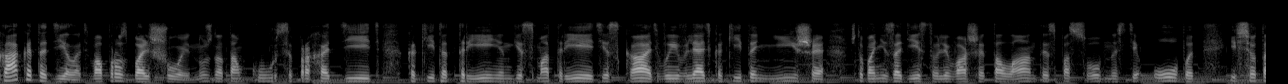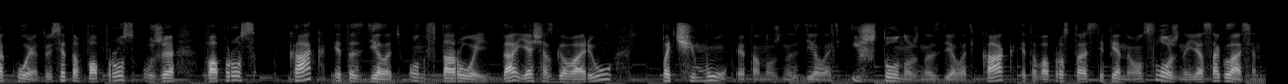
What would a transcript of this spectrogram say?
как это делать? Вопрос большой. Нужно там курсы проходить, какие-то тренинги смотреть, искать, выявлять какие-то ниши, чтобы они задействовали ваши таланты, способности, опыт и все такое. То есть это вопрос уже вопрос как это сделать, он второй. Да, я сейчас говорю почему это нужно сделать и что нужно сделать. Как, это вопрос второстепенный, он сложный, я согласен.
